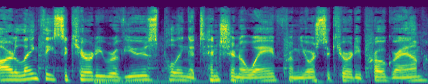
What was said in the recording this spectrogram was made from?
Are lengthy security reviews pulling attention away from your security program?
